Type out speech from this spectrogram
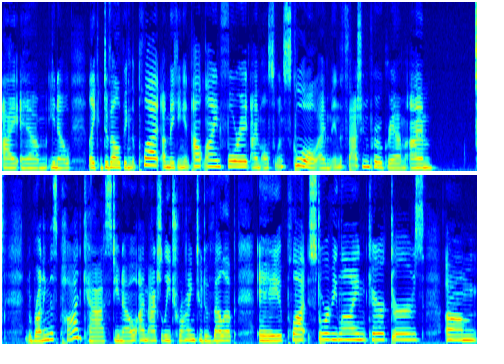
I am, you know, like developing the plot. I'm making an outline for it. I'm also in school. I'm in the fashion program. I'm running this podcast, you know, I'm actually trying to develop a plot, storyline, characters, um,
